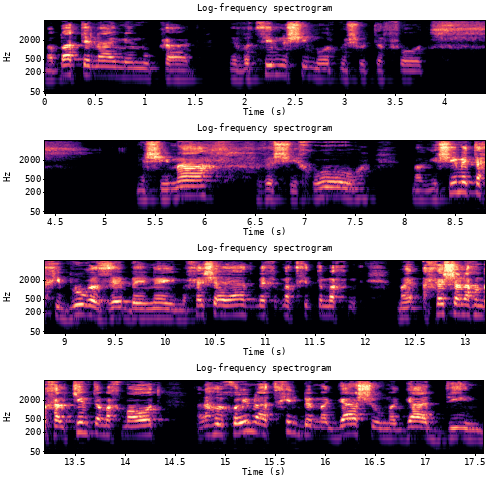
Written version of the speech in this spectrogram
מבט עיניים ממוקד, מבצעים נשימות משותפות, נשימה ושחרור, מרגישים את החיבור הזה בעיניהם, אחרי, שהיה. אחרי שאנחנו מחלקים את המחמאות, אנחנו יכולים להתחיל במגע שהוא מגע עדין,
